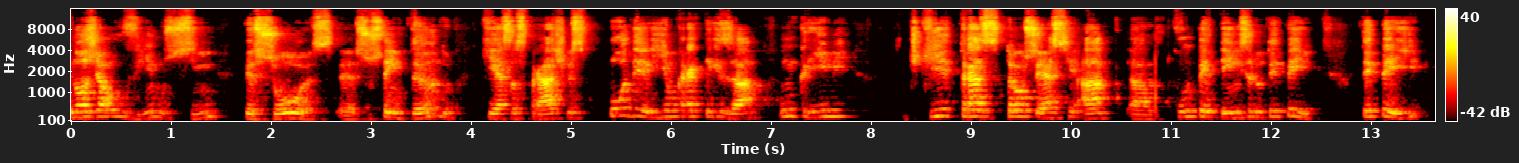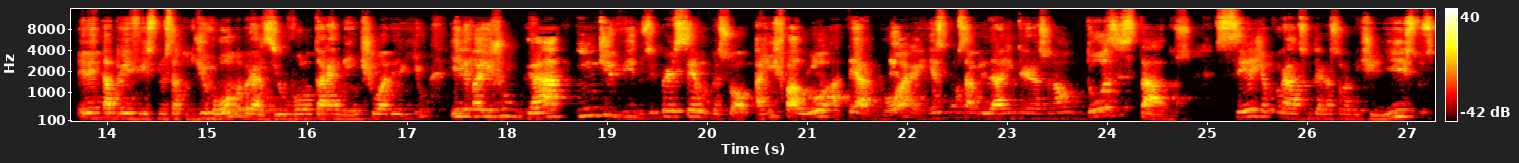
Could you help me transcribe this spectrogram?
nós já ouvimos, sim, pessoas é, sustentando que essas práticas poderiam caracterizar um crime que traz, trouxesse a, a competência do TPI. TPI ele está previsto no Estatuto de Roma, o Brasil voluntariamente o aderiu, e ele vai julgar indivíduos. E percebam, pessoal, a gente falou até agora em responsabilidade internacional dos Estados, seja por atos internacionalmente ilícitos,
